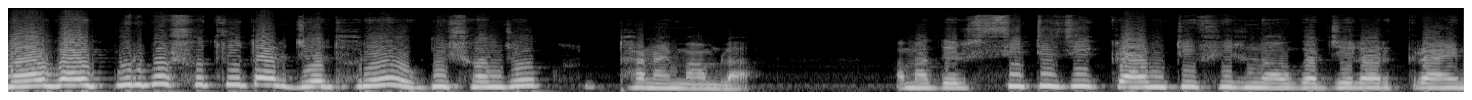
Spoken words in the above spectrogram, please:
নওগাঁয় পূর্ব শত্রুতার জের ধরে অগ্নিসংযোগ, থানায় মামলা। আমাদের সিটিজি ক্রাইম টিভির নওগাঁ জেলার ক্রাইম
